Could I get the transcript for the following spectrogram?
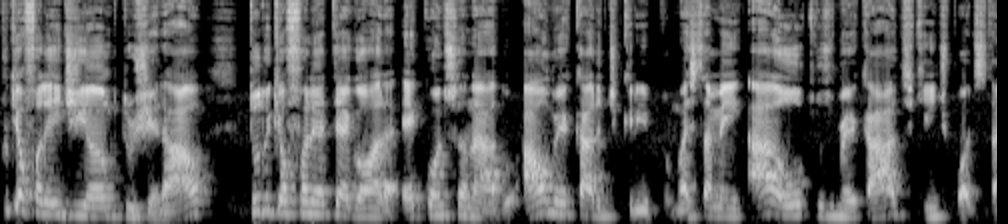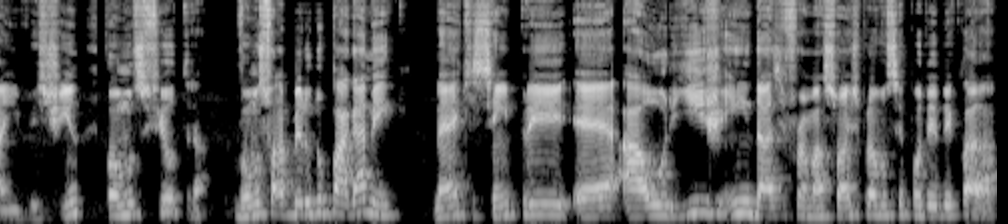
porque eu falei de âmbito geral, tudo que eu falei até agora é condicionado ao mercado de cripto, mas também a outros mercados que a gente pode estar investindo. Vamos filtrar. Vamos primeiro do pagamento. Né, que sempre é a origem das informações para você poder declarar.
